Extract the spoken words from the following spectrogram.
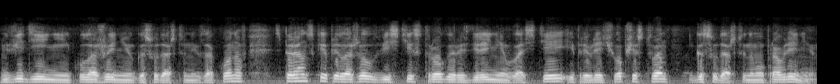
«Введении к уложению государственных законов» Спиранский предложил ввести строгое разделение властей и привлечь общество к государственному управлению.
